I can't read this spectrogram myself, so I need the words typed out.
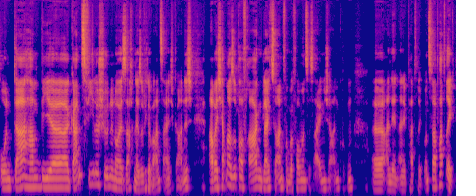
und da haben wir ganz viele schöne neue Sachen. Ja, so viele waren es eigentlich gar nicht. Aber ich habe mal so ein paar Fragen gleich zu Anfang, bevor wir uns das eigentliche angucken, äh, an, den, an den Patrick. Und zwar, Patrick,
